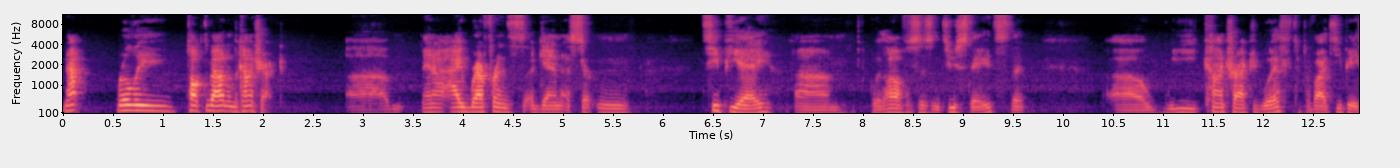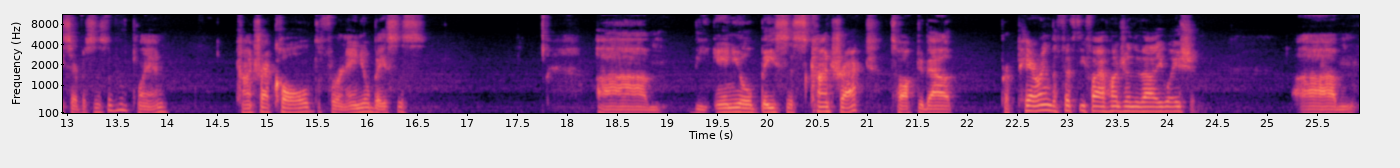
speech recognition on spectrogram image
not really talked about in the contract. Um, and I, I, reference again a certain TPA um, with offices in two states that uh, we contracted with to provide TPA services for the plan. Contract called for an annual basis. Um, the annual basis contract talked about preparing the 5500 evaluation. Um,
